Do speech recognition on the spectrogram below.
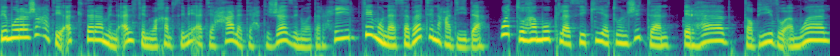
بمراجعة أكثر من 1500 حالة احتجاز وترحيل في مناسبات عديدة. والتهم كلاسيكية جدا إرهاب، تبييض أموال،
